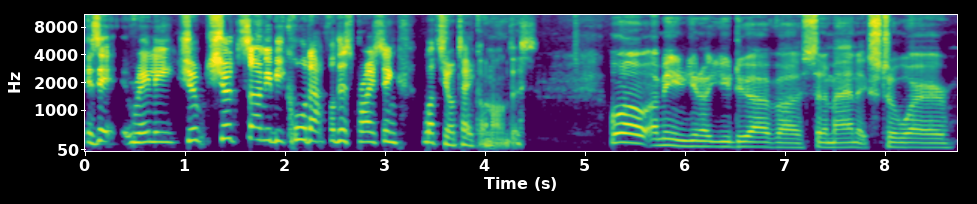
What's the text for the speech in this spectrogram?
is it really should should Sony be called out for this pricing? What's your take on all this? Well, I mean, you know, you do have uh, ZeniMax to where,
